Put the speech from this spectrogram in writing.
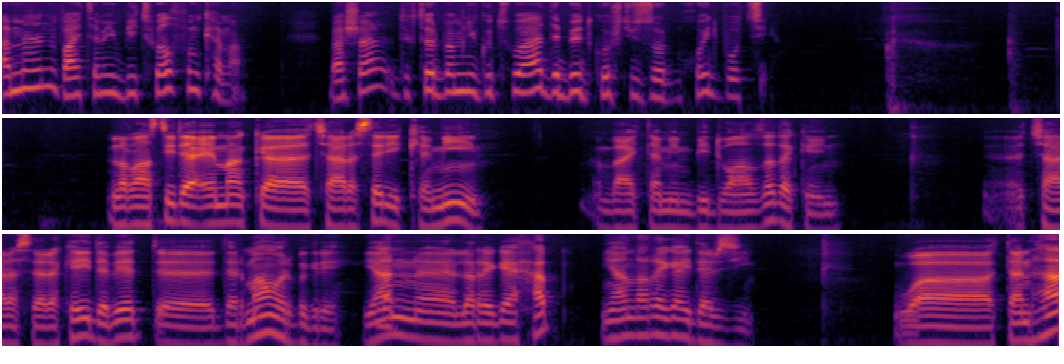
ئەمن ڤایتەمین بی توێڵفم کەمە. باشە دکتۆر بە منی گوتوە دەبێت گۆشتی زۆر بخۆیت بۆچی؟ لە ڕاستیدا ئێمە کە چارەسەری کەمی ڤایتامین بی دوازدە دەکەین چارەسەرەکەی دەبێت دەرمان وەربگرێ یان لە ڕێگای حەب یان لە ڕێگای دەرزی و تەنها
